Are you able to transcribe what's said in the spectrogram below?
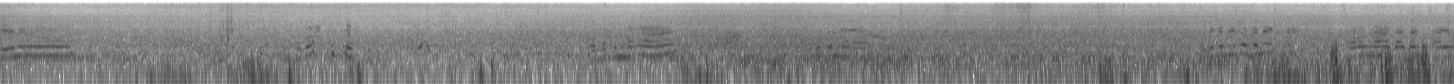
Ayan na. Aba. Pamatumba ka ha. Pamatumba ka. Balik dito, balik. Parang nadadalo tayo.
